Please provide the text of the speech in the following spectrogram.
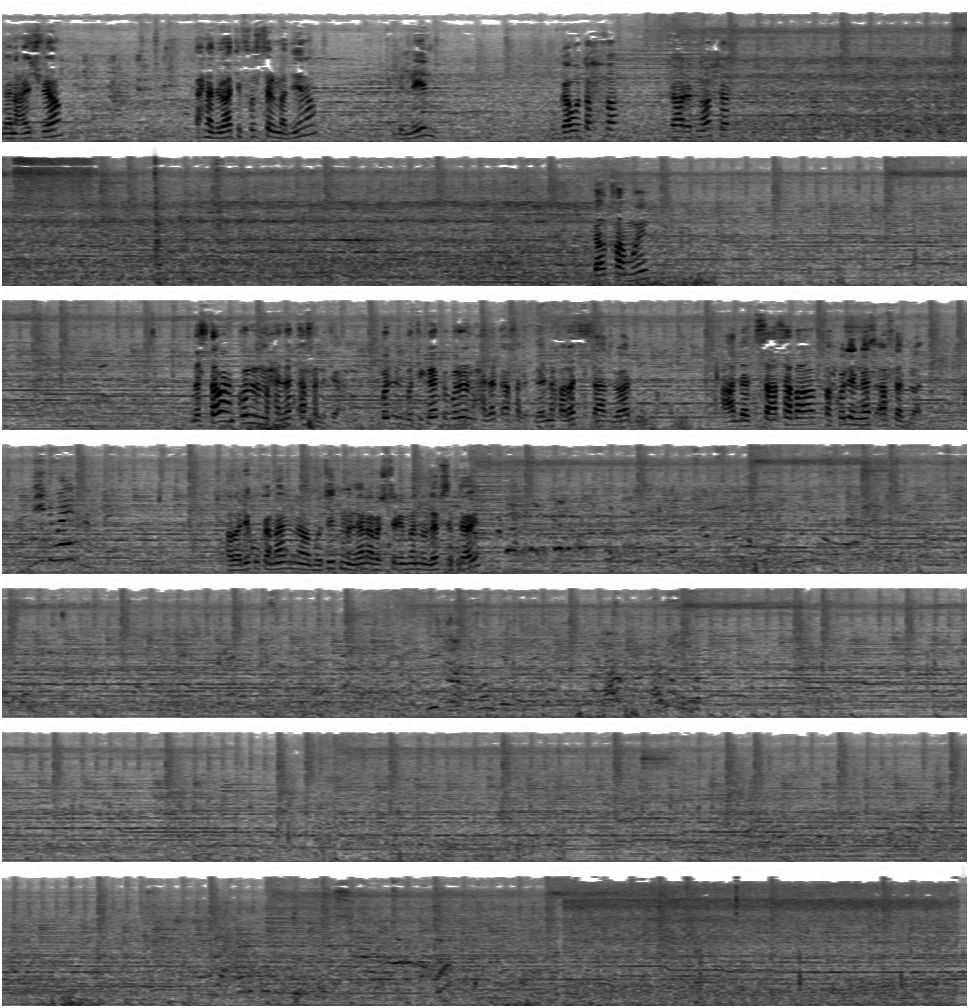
اللي أنا عايش فيها. إحنا دلوقتي في وسط المدينة بالليل. والجو تحفة. شهر 12 ده الخمويل بس طبعا كل المحلات قفلت يعني. كل البوتيكات وكل المحلات قفلت لأن خلاص الساعة دلوقتي عدت الساعة 7 فكل الناس قافلة دلوقتي. هوريكم كمان بوتيك من اللي أنا بشتري منه اللبس بتاعي.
